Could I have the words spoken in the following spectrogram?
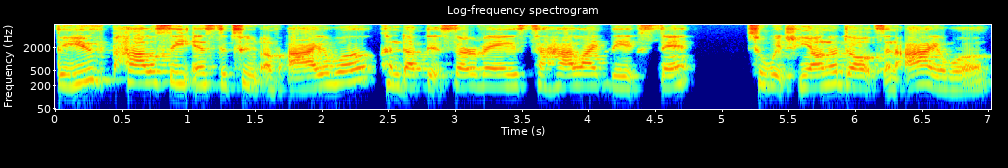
The Youth Policy Institute of Iowa conducted surveys to highlight the extent to which young adults in Iowa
